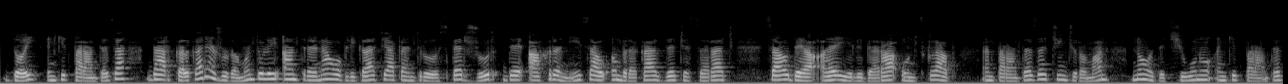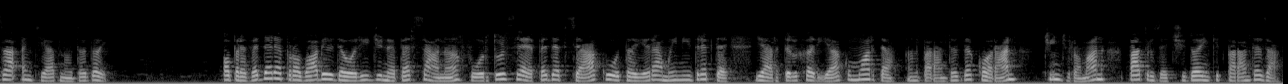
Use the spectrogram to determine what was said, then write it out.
2, închid paranteza, dar călcarea jurământului antrena obligația pentru sperjur de a hrăni sau îmbrăca 10 săraci sau de a elibera un sclav, în paranteză 5 roman, 91, închid paranteza, încheiat notă 2. O prevedere probabil de origine persană, furtul se pedepsea cu tăierea mâinii drepte, iar tâlhăria cu moartea, în paranteză Coran, 5 roman, 42 închid paranteza.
